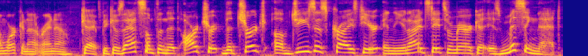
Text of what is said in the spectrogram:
I'm working on it right now. Okay, because that's something that our church, the Church of Jesus Christ here in the United States of America, is missing. That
